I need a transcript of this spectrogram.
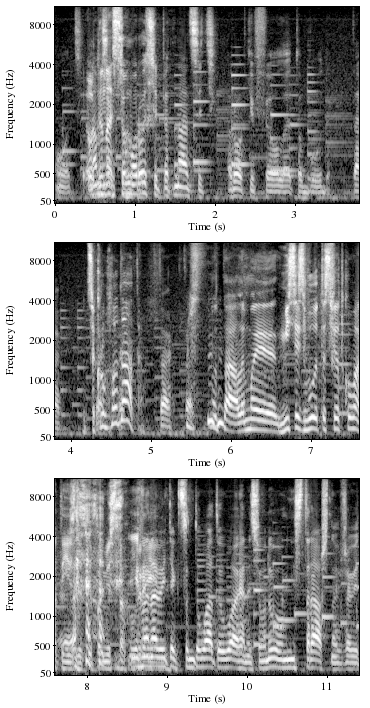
От. Нам вже в 11 цьому році 15 років Фіолето буде. Так, Це Так, кругла так. дата. так, так. Ну так, але ми Місяць будете святкувати, їздити по містах Його України. навіть акцентувати уваги на цьому. Ну, мені страшно вже від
